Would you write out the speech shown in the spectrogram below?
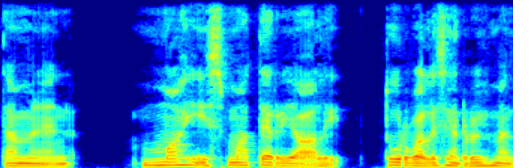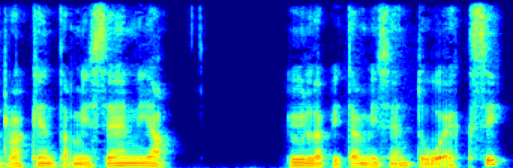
tämmöinen mahismateriaali turvallisen ryhmän rakentamisen ja ylläpitämisen tueksi.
